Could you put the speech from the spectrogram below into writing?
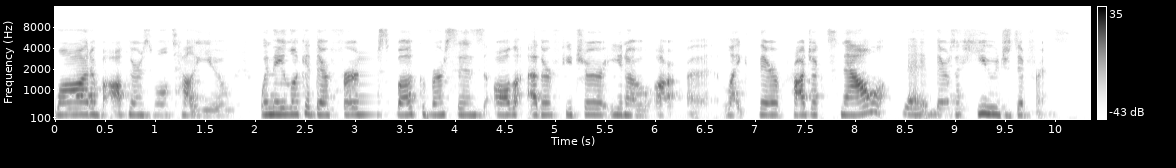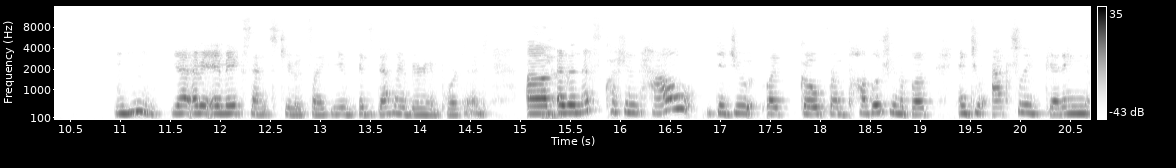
lot of authors will tell you when they look at their first book versus all the other future, you know, uh, like their projects now, yeah. uh, there's a huge difference. Mm-hmm. Yeah, I mean, it makes sense too. It's like you, it's definitely very important. Um, yeah. And the next question is, how did you like go from publishing the book into actually getting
